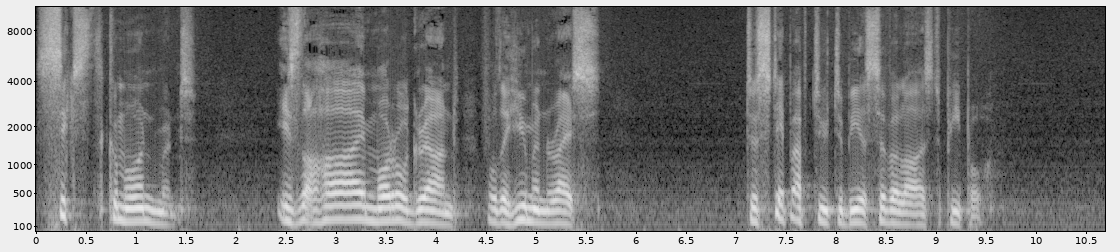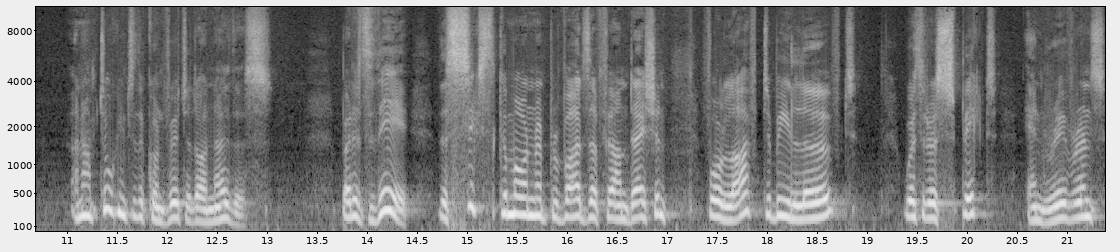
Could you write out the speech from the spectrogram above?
sixth commandment is the high moral ground for the human race to step up to to be a civilized people. And I'm talking to the converted, I know this. But it's there. The sixth commandment provides a foundation for life to be lived with respect and reverence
